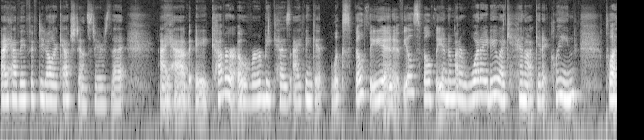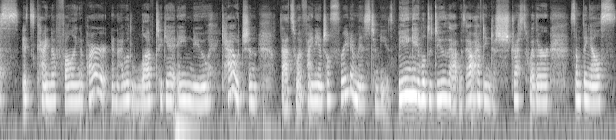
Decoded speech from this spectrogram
I have a $50 couch downstairs that I have a cover over because I think it looks filthy and it feels filthy, and no matter what I do, I cannot get it cleaned. Plus, it's kind of falling apart, and I would love to get a new couch. And that's what financial freedom is to me is being able to do that without having to stress whether something else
